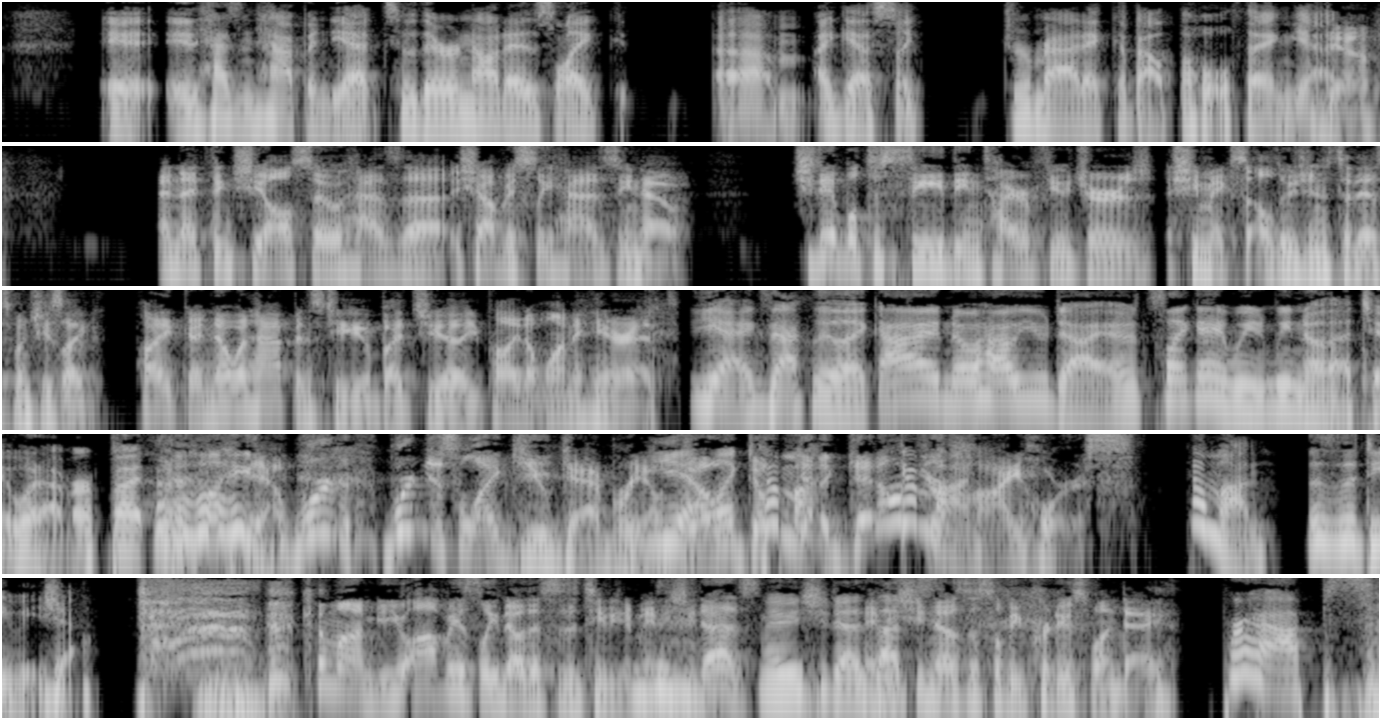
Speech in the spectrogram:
it it hasn't happened yet. So they're not as like, um, I guess like dramatic about the whole thing yet. Yeah, and I think she also has a. She obviously has you know. She's able to see the entire futures. She makes allusions to this when she's like, "Pike, I know what happens to you, but you, you probably don't want to hear it." Yeah, exactly. Like I know how you die. It's like, hey, we we know that too. Whatever. But like, Yeah, we're we're just like you, Gabrielle. Yeah, don't like, don't come get on. get off Come your on. high horse. come on, this is a TV show. Come on, you obviously know this is a TV show. Maybe she does. Maybe she does. Maybe That's she knows this will be produced one day. perhaps.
